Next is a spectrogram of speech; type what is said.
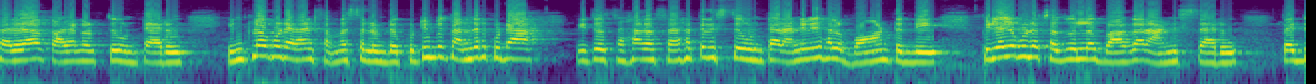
సరదా కాలం గడుపుతూ ఉంటారు. ఇంట్లో కూడా ఎలాంటి సమస్యలు ఉంటాయి కుటుంబీకులు అందరూ కూడా మీతో సహ సహకరిస్తూ ఉంటారు. అన్ని విధాలు బాగుంటుంది. పిల్లలు కూడా చదువుల్లో బాగా రాణిస్తారు. పెద్ద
